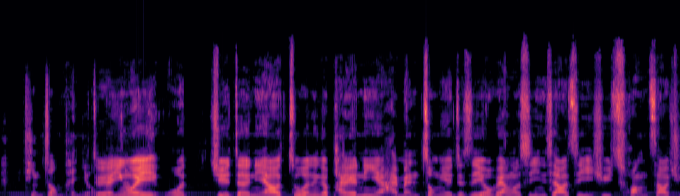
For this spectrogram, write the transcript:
听众朋友。对啊，因为我觉得你要做那个 pioneer 还蛮重要，就是有非常多事情是要自己去创造、去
